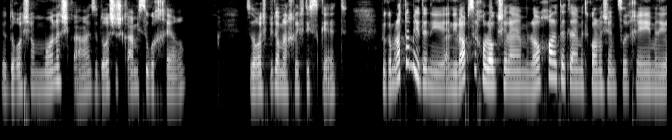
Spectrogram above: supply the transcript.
זה דורש המון השקעה, זה דורש השקעה מסוג אחר, זה דורש פתאום להחליף דיסקט, וגם לא תמיד, אני, אני לא הפסיכולוג שלהם, לא יכול לתת להם את כל מה שהם צריכים, אני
